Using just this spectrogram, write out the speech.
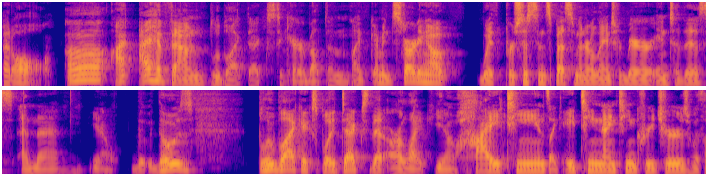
at all. Uh, I, I have found blue black decks to care about them. Like, I mean, starting out with persistent specimen or lantern bearer into this, and then you know th- those blue black exploit decks that are like you know high teens like 18 19 creatures with,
